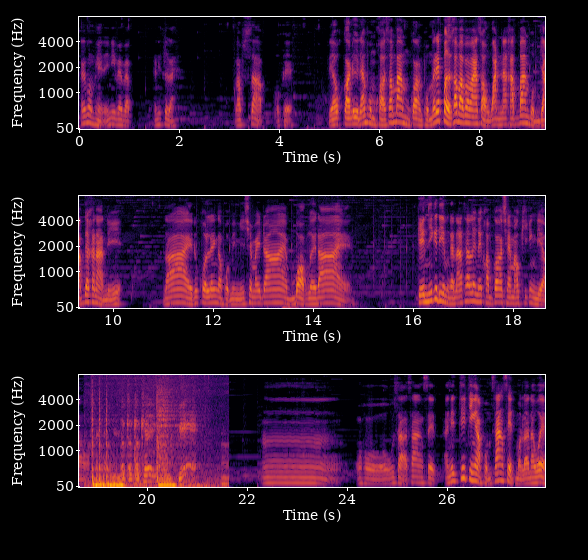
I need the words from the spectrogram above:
ไอ้ยผมเห็นไอ้นี่แบบแบบอันนี้คืออะไร รับทราบโอเค เดี๋ยวก่อนอื่นนะผมขอซ่อมบ้านผมก่อน ผมไม่ได้เปิดเข้ามาประมาณสองวันนะครับ บ้านผมยับได้ขนาดนี้ ได้ทุกคนเล่นกับผมอย่างนี้ใช่ไหมได้ผมบอกเลยได้ เกมนี้ก็ดีเหมือนกันนะ ถ้าเล่นในคอมก็ใช้เมาส์คลิกอย่างเดียว Okay. okay. Yeah. อืมโอ้โหอุ ตส่าห์สร้างเสร็จ อันนี้ที่จริงอะผมสร้างเสร็จหมดแล้วนะเว้ย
